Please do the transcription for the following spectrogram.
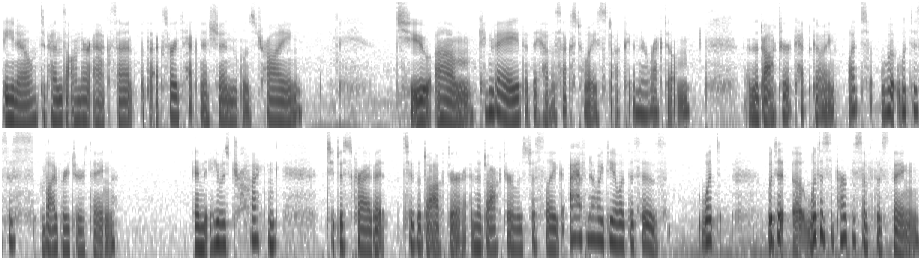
You know, depends on their accent, but the X-ray technician was trying to um, convey that they have a sex toy stuck in their rectum, and the doctor kept going, "What? What? What is this vibrator thing?" And he was trying to describe it to the doctor, and the doctor was just like, "I have no idea what this is. What, what, uh, what is the purpose of this thing?"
